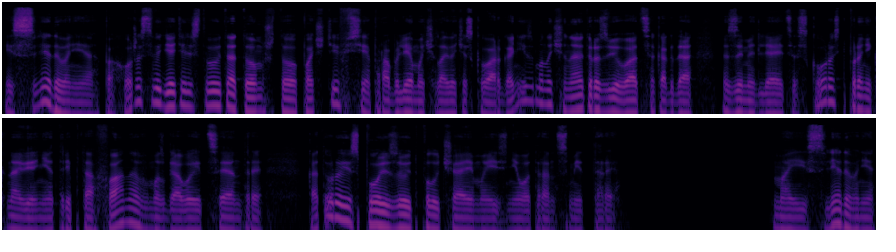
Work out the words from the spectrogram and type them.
Исследования, похоже, свидетельствуют о том, что почти все проблемы человеческого организма начинают развиваться, когда замедляется скорость проникновения триптофана в мозговые центры, которые используют получаемые из него трансмиттеры. Мои исследования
